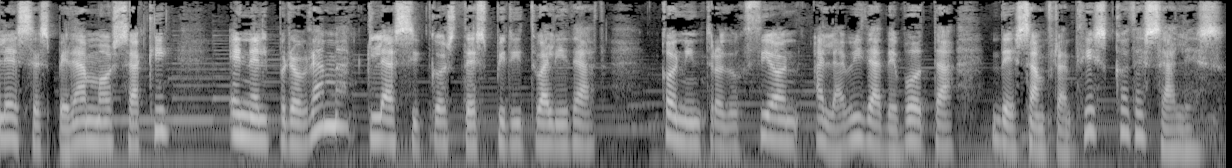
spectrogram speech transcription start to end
Les esperamos aquí en el programa Clásicos de Espiritualidad, con introducción a la vida devota de San Francisco de Sales.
